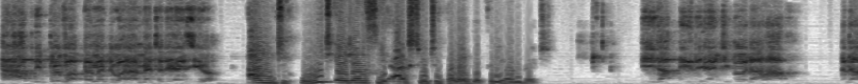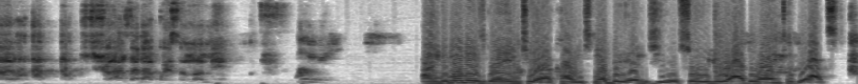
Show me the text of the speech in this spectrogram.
I have the proof of payment. The one I made to the NGO. And which agency asked you to collect the 300? Is that is the NGO that have that uh, should answer that question, not me. And the money is going into your account, not the NGO. So you are the one to be asked. Uh,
